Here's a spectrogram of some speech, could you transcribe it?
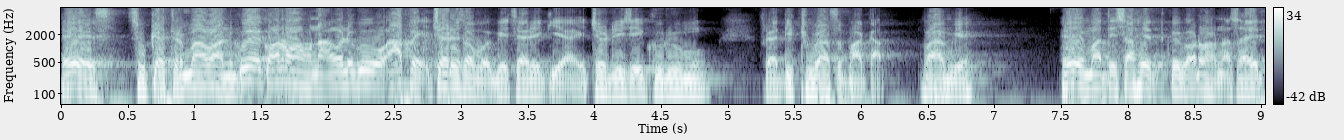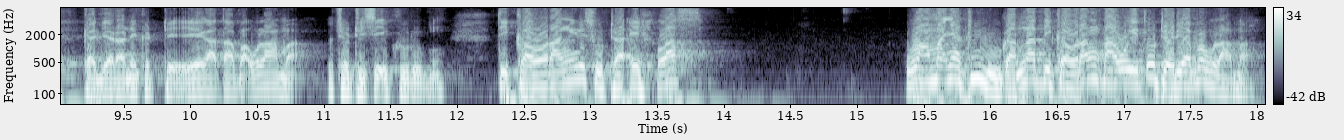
Eh, suka dermawan, gue kok nak ngono ku apik jare sapa? Nggih jare kiai. Jadi si gurumu. Berarti dua sepakat. Paham ya? Hei mati syahid, kowe kok roh nak syahid ganjarannya gede. Ya kata Pak ulama, aja dhisik gurumu. Tiga orang ini sudah ikhlas ulamanya dulu karena tiga orang tahu itu dari apa ulama.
